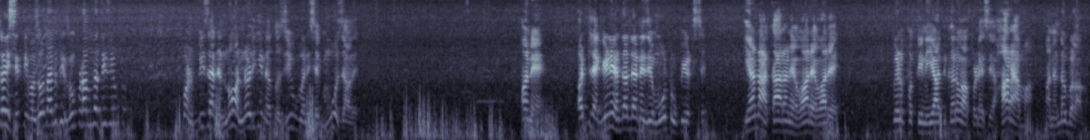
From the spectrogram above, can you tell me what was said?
કઈ સ્થિતિમાં? જોતા નથી, ઝૂંપડામાં નથી જીવતો. પણ બીજાને ન નડીએ ને તો જીવવાની સાહેબ મોજ આવે. અને એટલે ગણેશ દાદાને જે મોટું પેટ છે, એના કારણે વારે વારે ગણપતિને યાદ કરવા પડે છે હારામાં અને નબળામાં.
